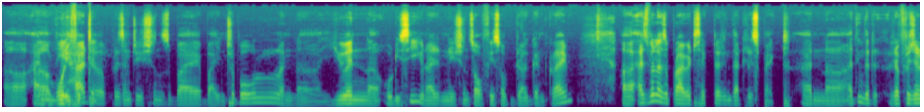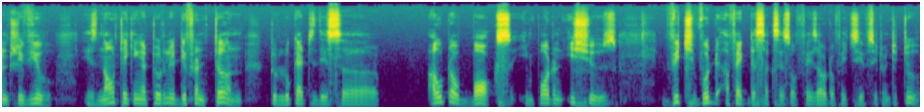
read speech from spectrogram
Uh, and Uh, we we had uh, presentations by, by Interpol and uh, UN ODC, United Nations Office of Drug and Crime, uh, as well as the private sector in that respect. And uh, I think that refrigerant review is now taking a totally different turn to look at this uh, out of box important issues which would affect the success of phase out of HCFC 22.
